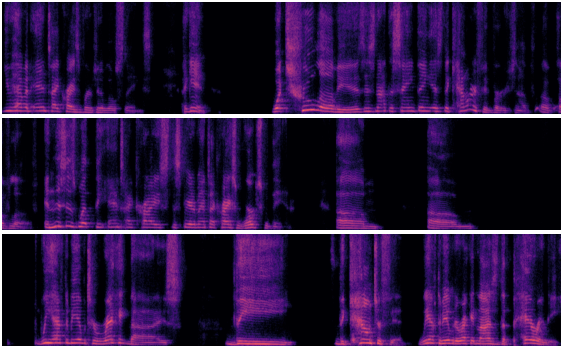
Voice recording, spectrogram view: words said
You have an antichrist version of those things. Again, what true love is, is not the same thing as the counterfeit version of, of, of love. And this is what the antichrist, the spirit of antichrist works within. Um, um, we have to be able to recognize the the counterfeit. We have to be able to recognize the parody.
